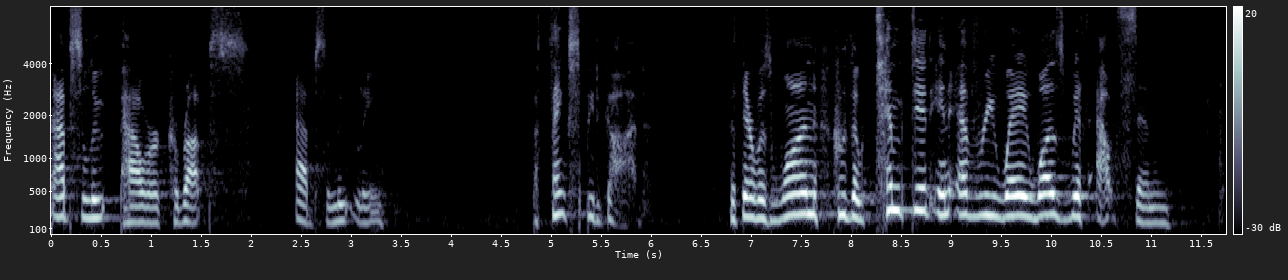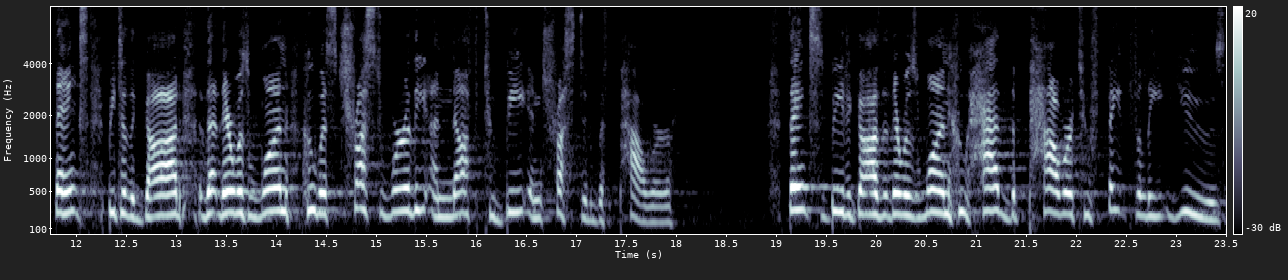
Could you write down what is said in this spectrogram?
Absolute power corrupts. Absolutely. But thanks be to God that there was one who, though tempted in every way, was without sin. Thanks be to the God that there was one who was trustworthy enough to be entrusted with power. Thanks be to God that there was one who had the power to faithfully use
